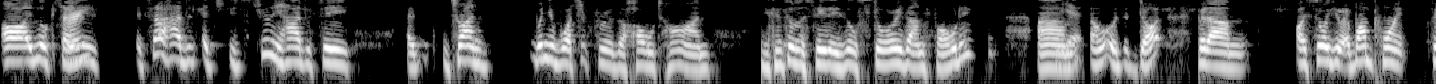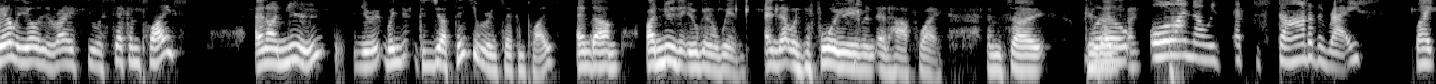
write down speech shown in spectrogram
Oh, look, Sorry? it is. It's so hard. To, it's it's really hard to see. Uh, try and when you watch it through the whole time, you can sort of see these little stories unfolding. Um, Yeah. with the dot. But um, I saw you at one point fairly early in the race. You were second place, and I knew you when because I think you were in second place, and um, I knew that you were going to win, and that was before you even at halfway. And so, Well, I, I, all I know is at the start of the race, like,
